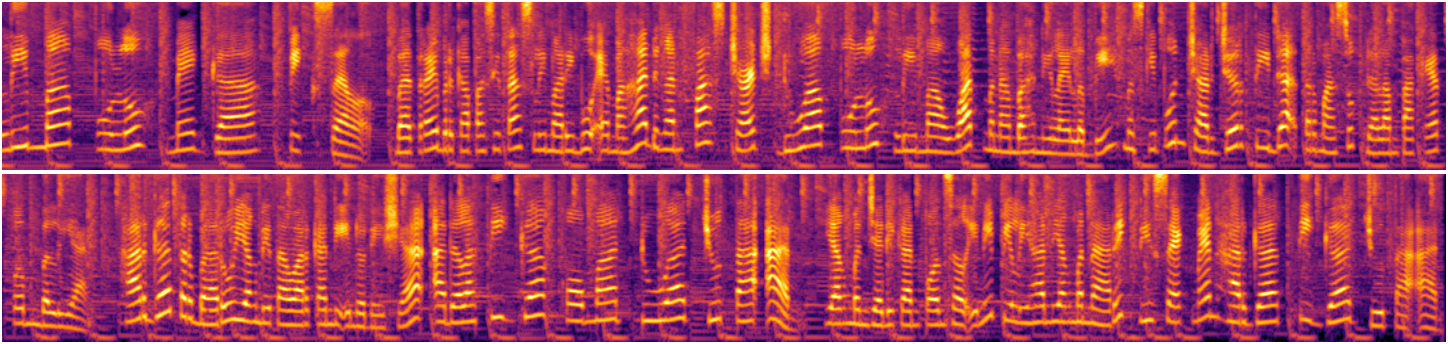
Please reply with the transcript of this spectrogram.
50 megapiksel. Baterai berkapasitas 5000 mAh dengan fast charge 25 watt menambah nilai lebih meskipun charger tidak termasuk dalam paket pembelian. Harga terbaru yang ditawarkan di Indonesia adalah 3,2 jutaan yang menjadikan ponsel ini pilihan yang menarik di segmen harga 3 jutaan.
